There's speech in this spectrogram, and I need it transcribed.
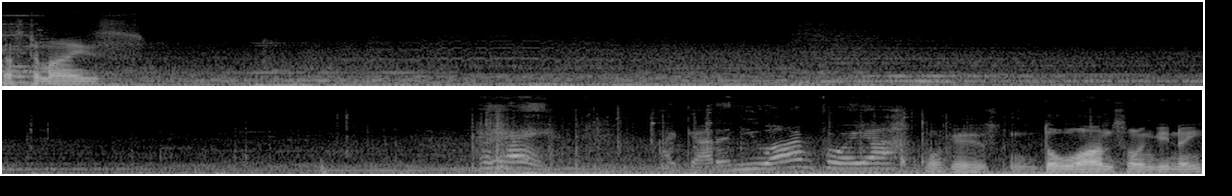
customize ओके दो आर्म्स होंगी नहीं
